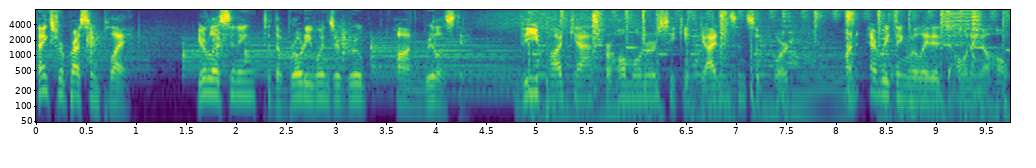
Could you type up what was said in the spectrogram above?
Thanks for pressing play. You're listening to the Broady Windsor Group on Real Estate, the podcast for homeowners seeking guidance and support on everything related to owning a home.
